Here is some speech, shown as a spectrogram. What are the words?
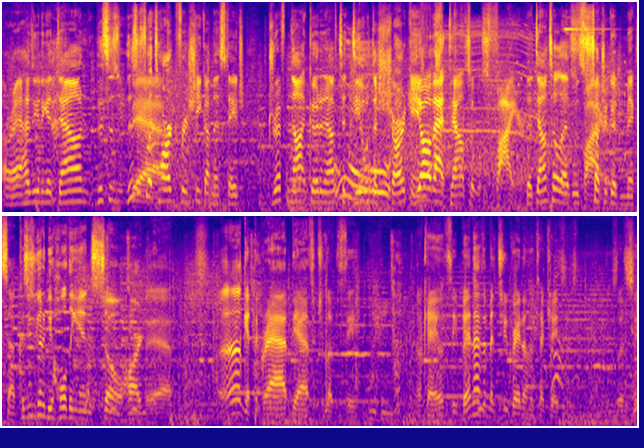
All right, how's he gonna get down? This is this is what's hard for Sheik on this stage. Drift not good enough to deal with the shark game. Yo, that down tilt was fire. the down tilt that was such a good mix-up because he's gonna be holding in so hard. Yeah. Uh, get the grab. Yeah, that's what you love to see. Mhm. Okay, let's see. Ben hasn't been too great on the tech chases. Let's see.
